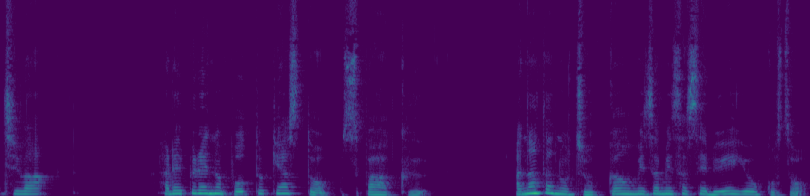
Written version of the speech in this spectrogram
にちは。ハレプレのポッドキャストスパーク。あなたの直感を目覚めさせるへようこそ。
